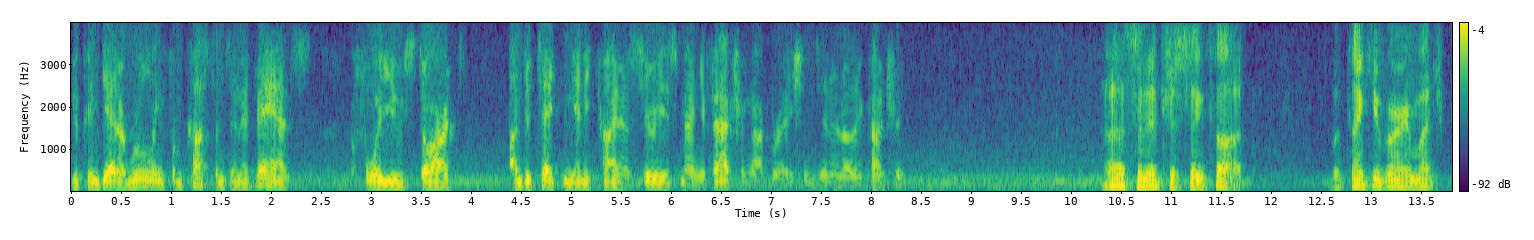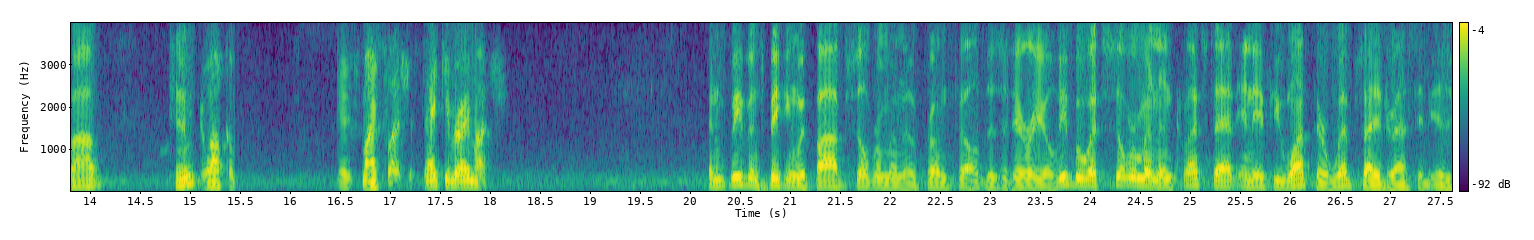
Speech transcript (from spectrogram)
you can get a ruling from customs in advance before you start undertaking any kind of serious manufacturing operations in another country. That's an interesting thought. But thank you very much, Bob. Tim? You're welcome. It's my pleasure. Thank you very much. And we've been speaking with Bob Silverman of Grunfeld, Desiderio, Lebowitz, Silverman, and Klestadt. And if you want their website address, it is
